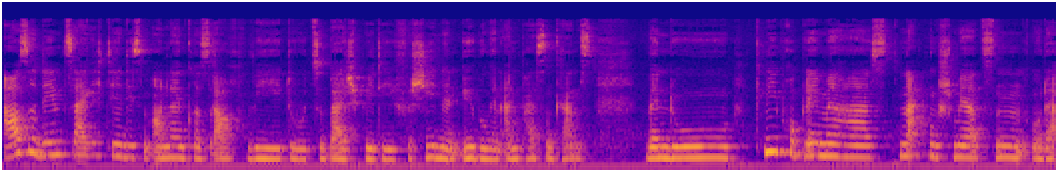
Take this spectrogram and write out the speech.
Außerdem zeige ich dir in diesem Online-Kurs auch, wie du zum Beispiel die verschiedenen Übungen anpassen kannst wenn du Knieprobleme hast, Nackenschmerzen oder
